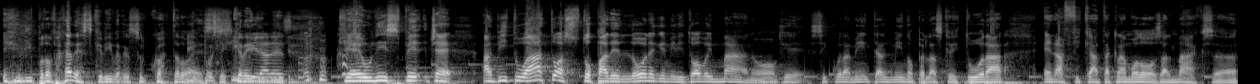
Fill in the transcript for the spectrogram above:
e di provare a scrivere sul È 4S, impossibile credimi, adesso. che è un'esperienza, cioè abituato a sto padellone che mi ritrovo in mano, che sicuramente almeno per la scrittura è una ficata clamorosa al max. eh.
